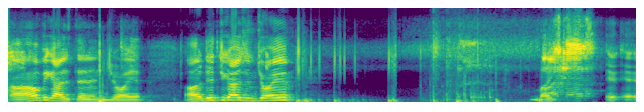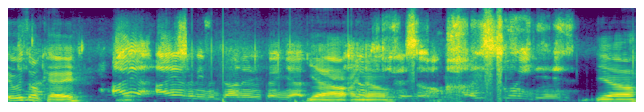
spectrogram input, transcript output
uh, I hope you guys did enjoy it. Uh, did you guys enjoy it? Like, it, it was okay. I I haven't even done anything yet. Yeah, I know. Either, so I just joined it. Yeah,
